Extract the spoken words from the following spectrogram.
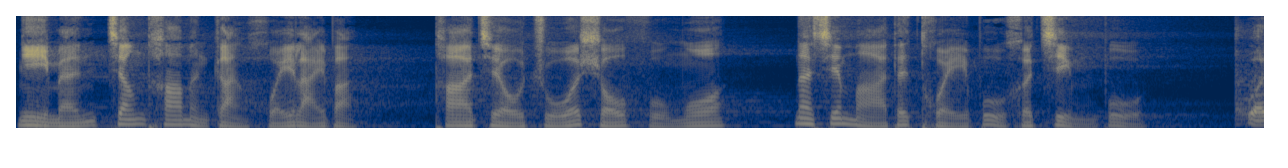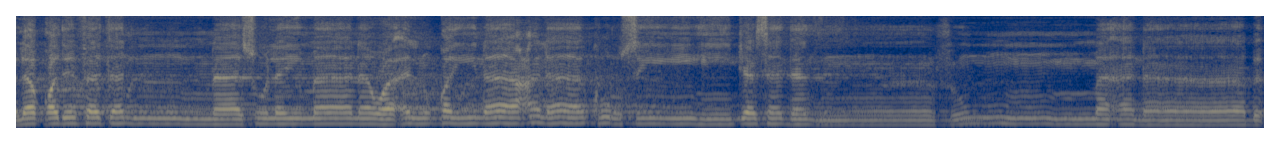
你们将他们赶回来吧。”他就着手抚摸。那些马的腿部和颈部。ولقد فتنا سليمان وألقينا على كرسيه جسدا ثم أناب.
